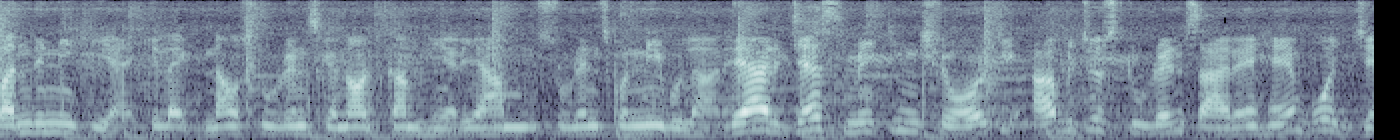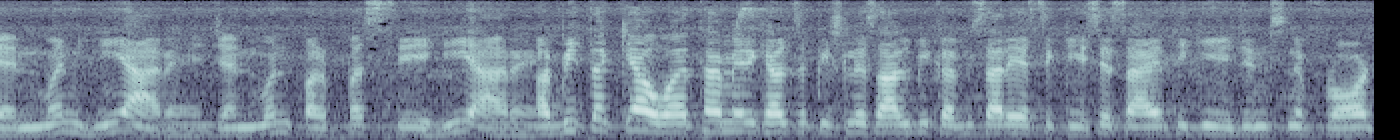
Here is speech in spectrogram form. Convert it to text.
बंद नहीं किया है कि लाइक नाउ स्टूडेंट्स के नॉट कम हियर या हम स्टूडेंट्स को नहीं बुला रहे they are just making sure कि अब जो स्टूडेंट्स आ रहे हैं, वो जेनवन ही आ रहे हैं जेनवन पर्पज से ही आ रहे हैं। अभी तक क्या हुआ था? मेरे ख्याल से पिछले साल भी काफ़ी सारे ऐसे केसेस आए थे कि एजेंट्स ने फ्रॉड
